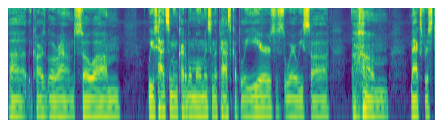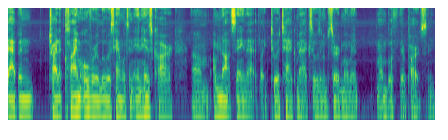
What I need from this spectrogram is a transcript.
Uh, the cars go around. So um, we've had some incredible moments in the past couple of years. This is where we saw um, Max Verstappen try to climb over Lewis Hamilton in his car. Um, I'm not saying that like to attack Max. It was an absurd moment on both their parts, and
